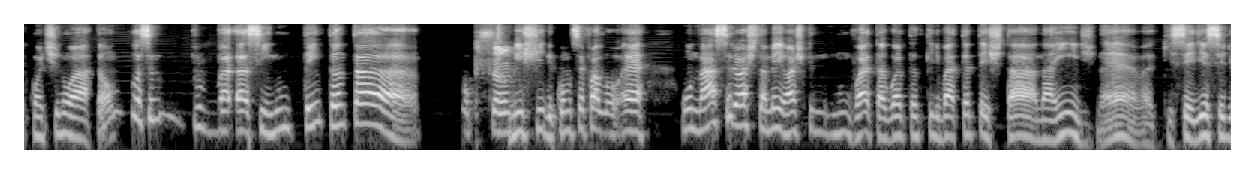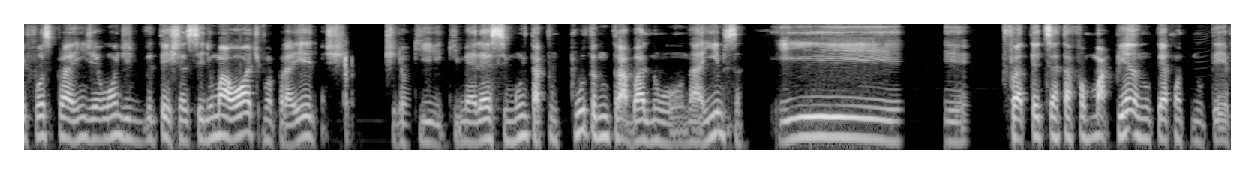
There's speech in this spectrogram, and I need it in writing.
continuar. Então, você assim, não tem tanta opção. Mexida, como você falou, é. O Nasser eu acho também, eu acho que não vai até agora, tanto que ele vai até testar na Indy, né? Que seria se ele fosse para a Índia, onde ele testar, seria uma ótima para ele, que, que merece muito, um puta no trabalho no, na IMSA. E, e, foi até de certa forma uma pena não ter, não ter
